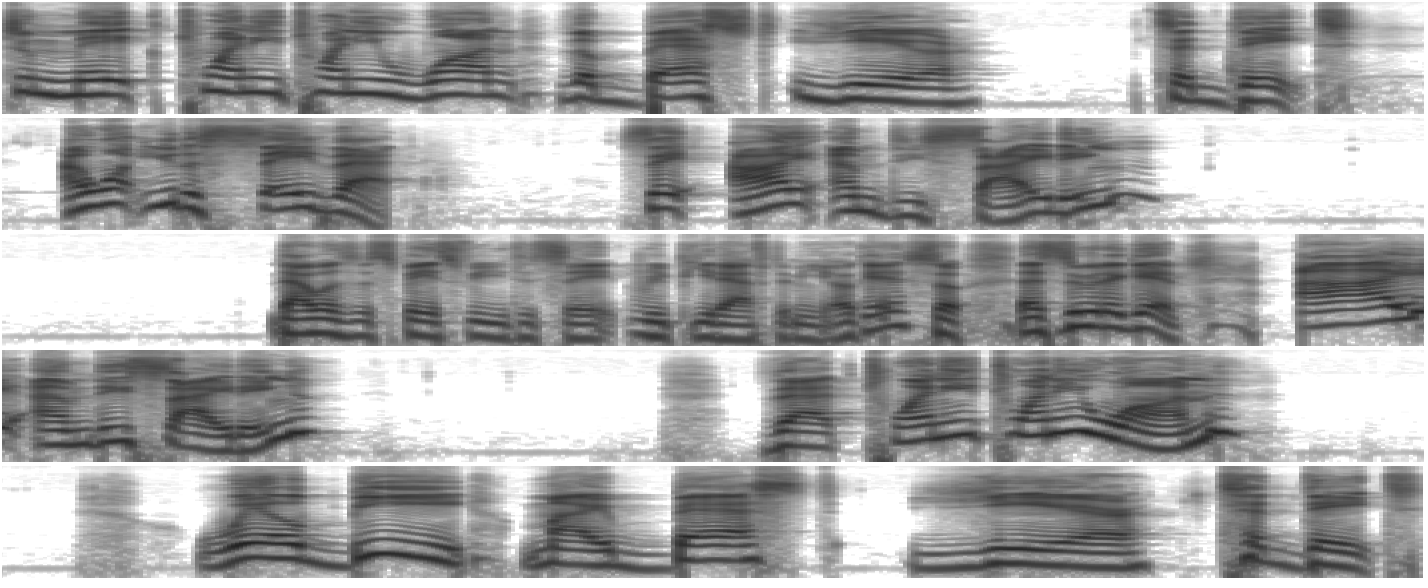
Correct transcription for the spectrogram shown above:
to make 2021 the best year to date. I want you to say that. Say, I am deciding. That was a space for you to say, repeat after me. Okay, so let's do it again. I am deciding that 2021 will be my best year to date.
